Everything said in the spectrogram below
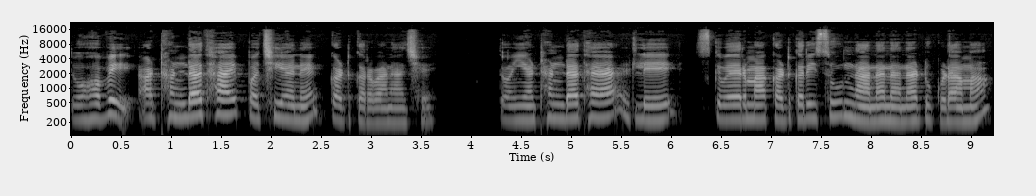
તો હવે આ ઠંડા થાય પછી એને કટ કરવાના છે. તો અહીંયા ઠંડા થયા એટલે સ્ક્વેરમાં કટ કરીશું નાના નાના ટુકડામાં.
